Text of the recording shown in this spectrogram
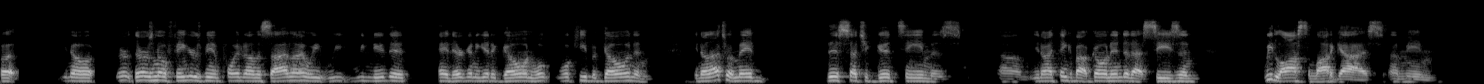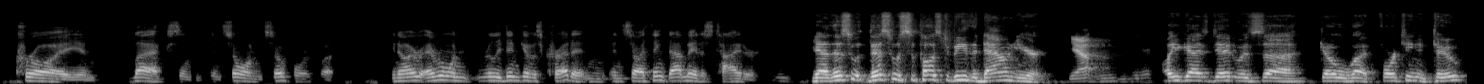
but you know, there there was no fingers being pointed on the sideline. We we we knew that hey, they're going to get it going. We'll we'll keep it going, and you know that's what made this such a good team. Is um, you know I think about going into that season, we lost a lot of guys. I mean, Croy and Lex and and so on and so forth. But you know everyone really didn't give us credit, and and so I think that made us tighter. Yeah, this was this was supposed to be the down year. Yeah. All you guys did was uh, go what 14 and 2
